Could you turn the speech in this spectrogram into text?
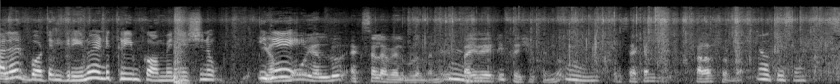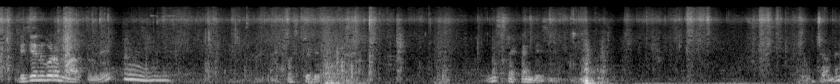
colour bottle green and cream combination ఇదే ఎల్ ఎక్సెల్ అవైలబుల్ ఉందండి. Five eighty free shipping second colour చూద్దాం. ఓకే సార్ డిజైన్ కూడా మారుతుంది. ఫస్ట్ డిజైన్ సెకండ్ డిజైన్ చూడండి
